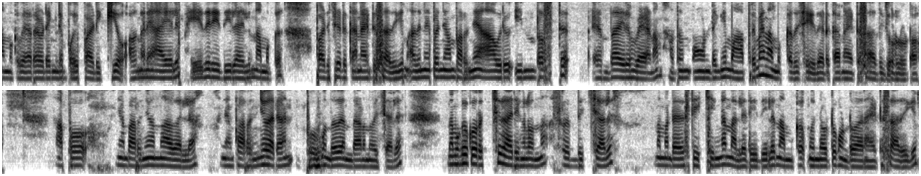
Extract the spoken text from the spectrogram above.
നമുക്ക് വേറെ എവിടെയെങ്കിലും പോയി പഠിക്കുകയോ അങ്ങനെ ആയാലും ഏത് രീതിയിലായാലും നമുക്ക് പഠിച്ചെടുക്കാനായിട്ട് സാധിക്കും. അതിനിപ്പം ഞാൻ പറഞ്ഞ ആ ഒരു ഇൻട്രസ്റ്റ് എന്തായാലും വേണം. അതും ഉണ്ടെങ്കിൽ മാത്രമേ നമുക്കത് ചെയ്തെടുക്കാനായിട്ട് സാധിക്കുകയുള്ളൂ കേട്ടോ. അപ്പോൾ ഞാൻ പറഞ്ഞു വന്ന അതല്ല. ഞാൻ പറഞ്ഞു വരാൻ പോകുന്നത് എന്താണെന്ന് വെച്ചാൽ നമുക്ക് കുറച്ച് കാര്യങ്ങളൊന്ന് ശ്രദ്ധിച്ചാൽ നമ്മുടെ സ്റ്റിച്ചിങ് നല്ല രീതിയിൽ നമുക്ക് മുന്നോട്ട് കൊണ്ടുപോകാനായിട്ട് സാധിക്കും.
